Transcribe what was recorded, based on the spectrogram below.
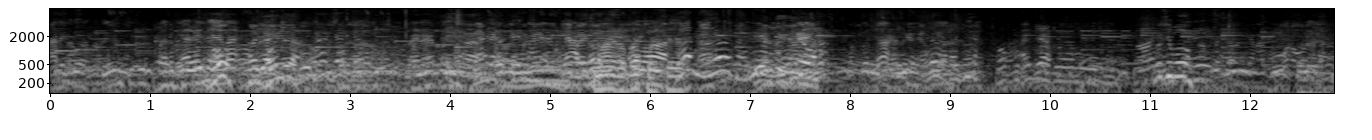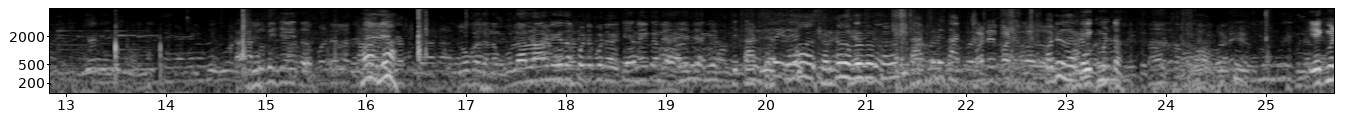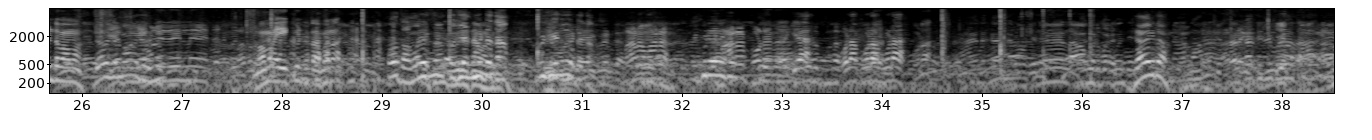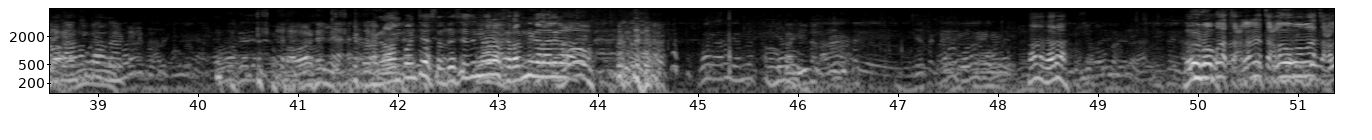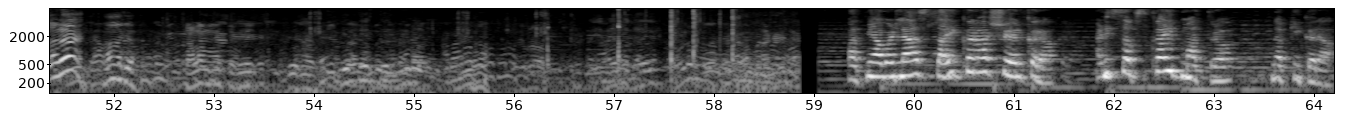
हो, भिवता दोघं जण गुलाला आणि इथं पटपट घ्या नाही का नाही, हे द्या. एक मिनिट एक मिनिट मामा मामा एक मिनिट थांबा. ना मारा. मारा मारा फोडायला. हे ग्रामपंचायत सदस्याचे नारळ खराब निघाला हा धरा. चाला ना चाला मामा चाला ना. हा घ्या. चला मग सगळे. बातमी आवडल्यास लाईक करा शेअर करा आणि सबस्क्राईब मात्र नक्की करा.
